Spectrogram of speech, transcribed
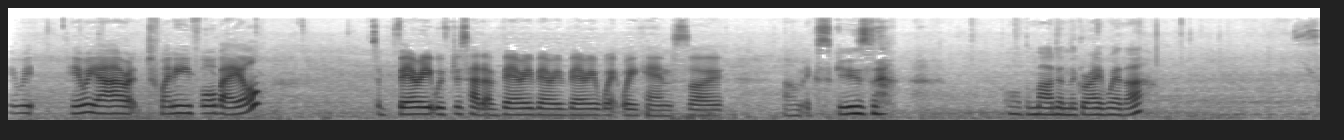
Here we, here we are at 24 Bayil. It's a very, we've just had a very, very, very wet weekend, so um, excuse the, all the mud and the grey weather. So,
